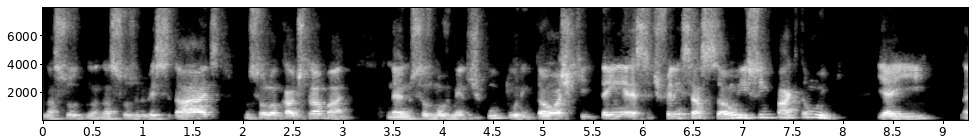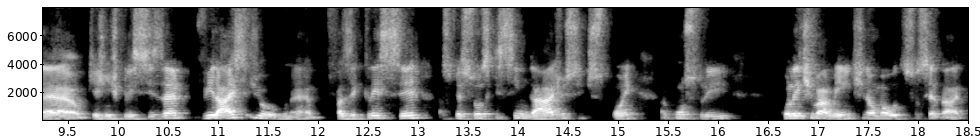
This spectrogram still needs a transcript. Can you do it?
nas, suas, nas suas universidades, no seu local de trabalho, né, nos seus movimentos de cultura. Então, acho que tem essa diferenciação e isso impacta muito. E aí, né? O que a gente precisa é virar esse jogo, né? fazer crescer as pessoas que se engajam e se dispõem a construir coletivamente né, uma outra sociedade.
